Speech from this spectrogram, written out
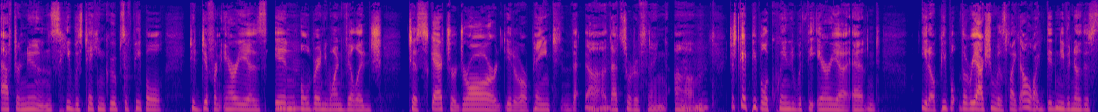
afternoons, he was taking groups of people to different areas in mm-hmm. Old Brandywine Village to sketch or draw or you know or paint that uh, that sort of thing. Um, Just get people acquainted with the area, and you know, people. The reaction was like, "Oh, I didn't even know this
